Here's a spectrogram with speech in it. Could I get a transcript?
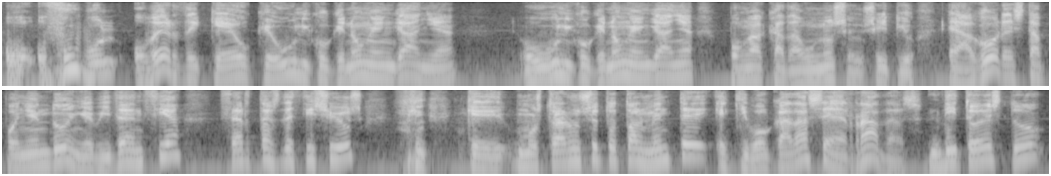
o, fútbol, o verde que é o que único que non engaña o único que non engaña pon a cada un no seu sitio. E agora está poñendo en evidencia certas decisións que mostráronse totalmente equivocadas e erradas. Dito isto,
